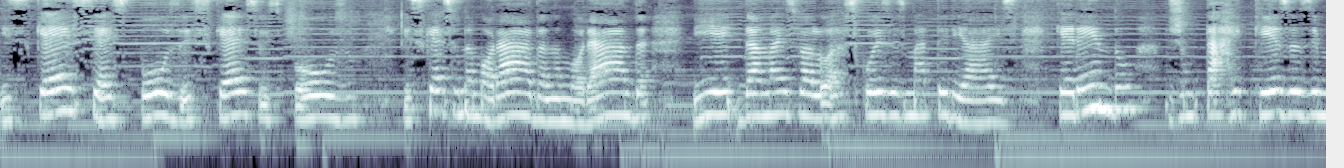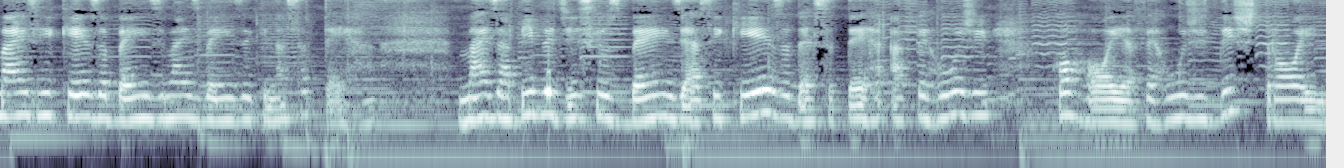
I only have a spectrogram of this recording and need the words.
esquece a esposa, esquece o esposo, esquece o namorado, a namorada e dá mais valor às coisas materiais, querendo juntar riquezas e mais riqueza, bens e mais bens aqui nessa terra. Mas a Bíblia diz que os bens e as riquezas dessa terra, a ferrugem corrói, a ferrugem destrói.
